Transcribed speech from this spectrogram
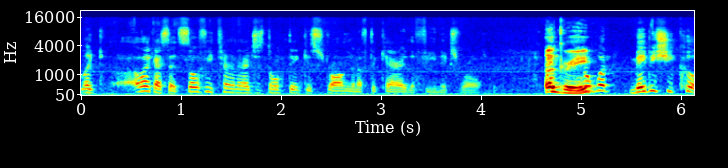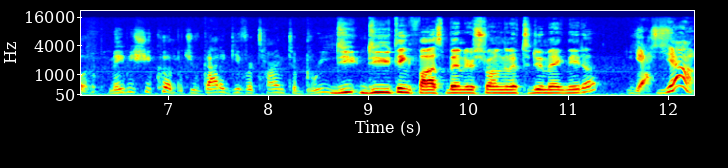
like like I said, Sophie Turner. I just don't think is strong enough to carry the Phoenix role. Agreed. You know what? Maybe she could. Maybe she could, but you've got to give her time to breathe. Do you, do you think Fassbender's strong enough to do Magneto? yes. yeah,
